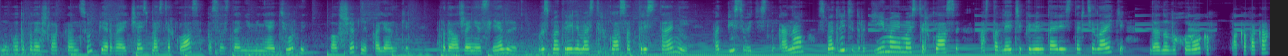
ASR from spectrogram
Ну вот и подошла к концу первая часть мастер-класса по созданию миниатюрной волшебной полянки. Продолжение следует. Вы смотрели мастер-класс от Тристании? Подписывайтесь на канал, смотрите другие мои мастер-классы, оставляйте комментарии, ставьте лайки. До новых уроков. Пока-пока.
